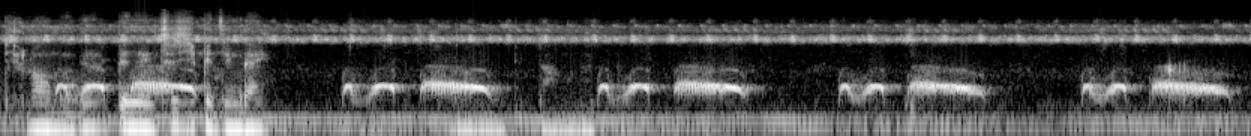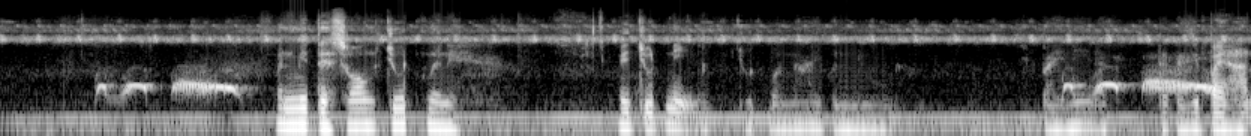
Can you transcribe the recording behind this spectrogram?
เดี๋ยวลองมันนะเป็นยังจะสิเป็นยังไง มันมีแต่ซองจุดมือนี่ในจุดนี้นะจุดบนหน้าเป็นอยู่ไปนี่นะแต่ก็สิไปหัด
